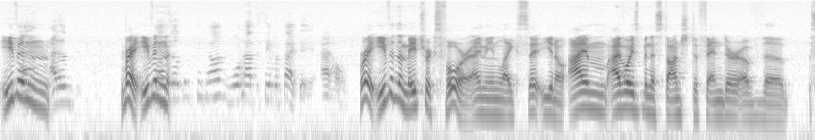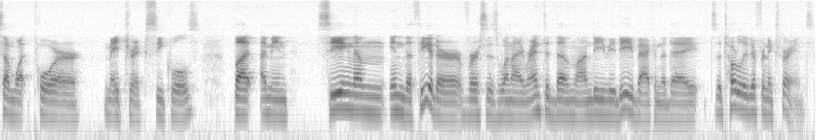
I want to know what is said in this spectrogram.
Even, I, I don't. right, even. Godzilla vs. King Kong won't have the same effect at home. Right, even the Matrix 4. I mean, like say, you know, I'm I've always been a staunch defender of the somewhat poor Matrix sequels, but I mean, seeing them in the theater versus when I rented them on DVD back in the day, it's a totally different experience.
